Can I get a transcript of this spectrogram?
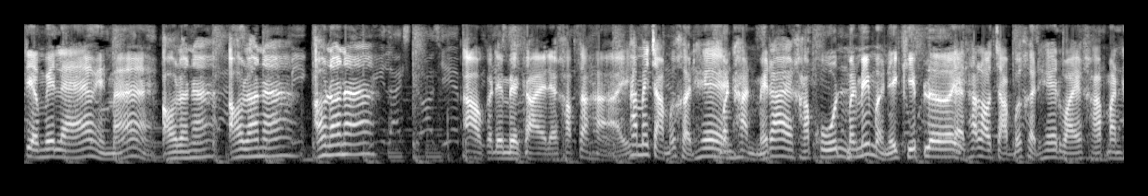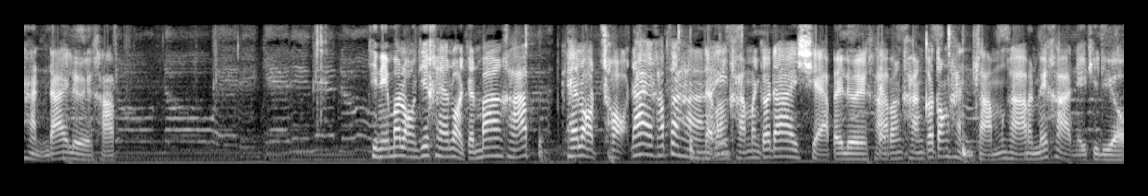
เตรียมไว้แล้วเห็นไหมเอาแล้วนะ เอาแล้วนะ เอาแล้วนะ อ้าวกระเด็นไปไกลเลยครับสหาย ถ้าไม่จับมะเขือเทศมันหั่นไม่ได้ครับ คุณมันไม่เหมือนในคลิปเลย แต่ถ้าเราจับมะเขือเทศไว้ครับ มันหั่นได้เลยครับ ทีนี้มาลองที่แครอทกันบ้างครับ แครอทเฉาะได้ครับสหายแต่บางครั้งมันก็ได้แฉะไปเลยครับแต่บางครั้งก็ต้องหั่นซ้ำครับ มันไม่ขาดในทีเดียว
